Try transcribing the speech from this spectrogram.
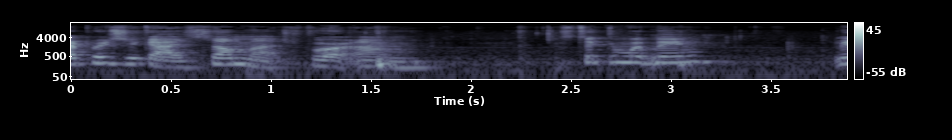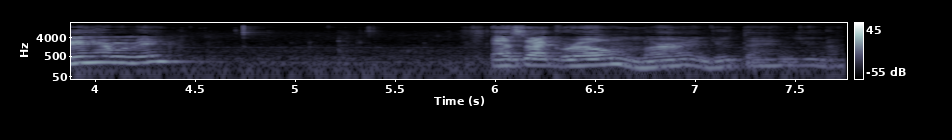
I appreciate you guys so much for um sticking with me, being here with me as I grow and learn and do things, you know.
